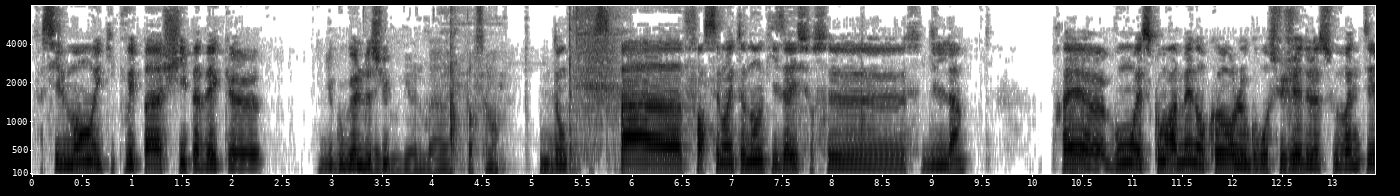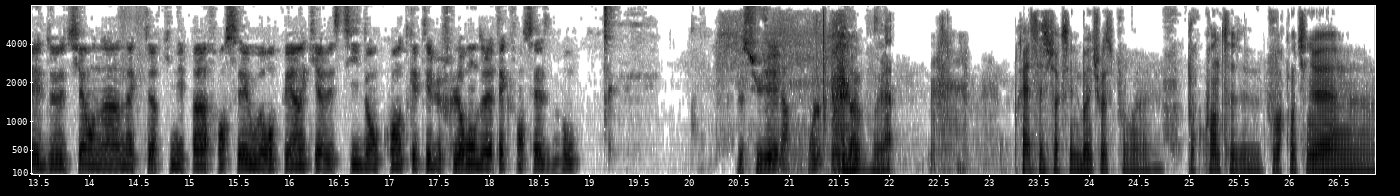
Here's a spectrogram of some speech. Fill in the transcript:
facilement et qu'il pouvait pas ship avec euh, du Google dessus. Google, bah ouais, forcément. Donc c'est pas forcément étonnant qu'ils aillent sur ce, ce deal-là. Après, euh, bon, est-ce qu'on ramène encore le gros sujet de la souveraineté et de tiens, on a un acteur qui n'est pas français ou européen qui investit dans Quant, qui était le fleuron de la tech française? Bon, le sujet est là, on le pose là. voilà. Après, c'est sûr que c'est une bonne chose pour, euh, pour Quant de pouvoir continuer à.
